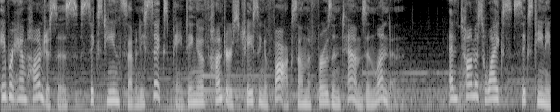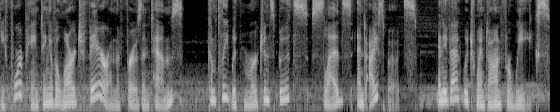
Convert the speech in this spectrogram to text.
Abraham Hondius's 1676 painting of hunters chasing a fox on the frozen Thames in London, and Thomas Wyck's 1684 painting of a large fair on the frozen Thames, complete with merchants' booths, sleds, and ice boats, an event which went on for weeks.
